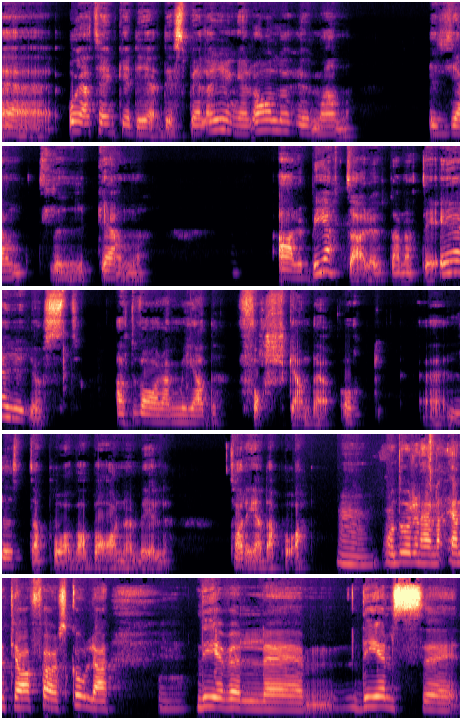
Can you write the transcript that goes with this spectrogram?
Eh, och jag tänker det, det spelar ju ingen roll hur man egentligen arbetar utan att det är ju just att vara medforskande och eh, lita på vad barnen vill ta reda på. Mm. Och då den här NTA förskola, mm. det är väl eh, dels eh,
